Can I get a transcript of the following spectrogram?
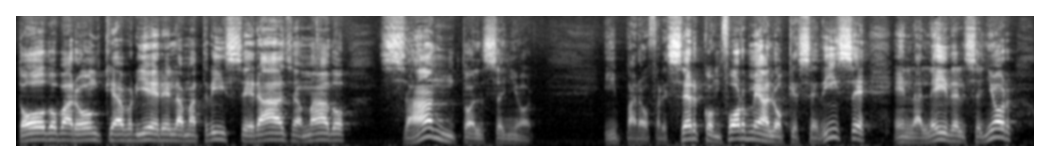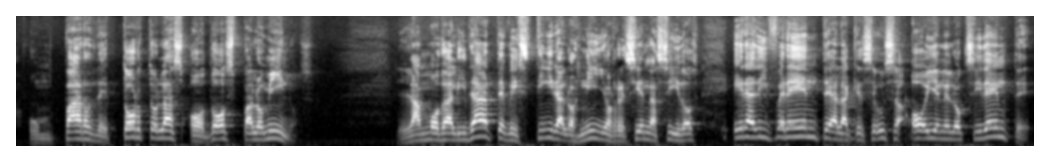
todo varón que abriere la matriz será llamado santo al Señor. Y para ofrecer conforme a lo que se dice en la ley del Señor, un par de tórtolas o dos palominos. La modalidad de vestir a los niños recién nacidos era diferente a la que se usa hoy en el occidente.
